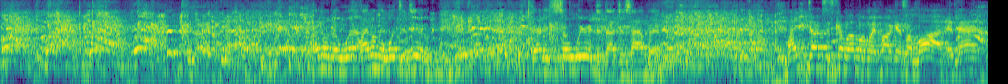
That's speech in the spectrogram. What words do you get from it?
quack, quack. I don't know what I don't know what to do. That is so weird that that just happened. Mighty Ducks has come up on my podcast a lot, and that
